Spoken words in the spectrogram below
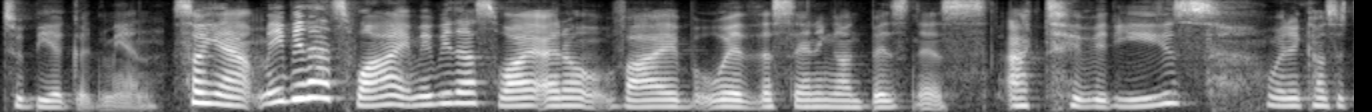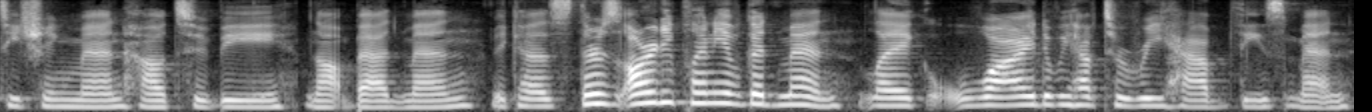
to be a good man. So yeah, maybe that's why. Maybe that's why I don't vibe with the standing on business activities when it comes to teaching men how to be not bad men because there's already plenty of good men. Like why do we have to rehab these men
